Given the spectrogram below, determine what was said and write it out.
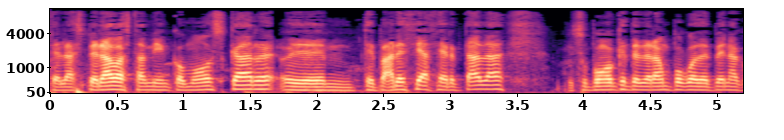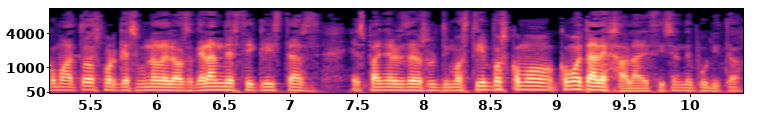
te la esperabas también como Oscar. Eh, ¿Te parece acertada? Supongo que te dará un poco de pena como a todos porque es uno de los grandes ciclistas españoles de los últimos tiempos. ¿Cómo, cómo te ha dejado la decisión de Purito?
